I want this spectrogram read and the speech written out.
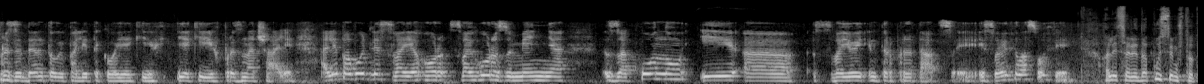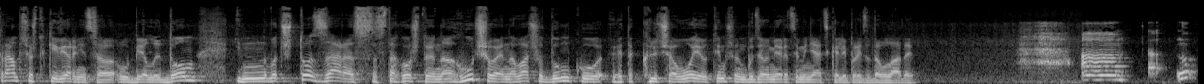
прэзідэнтаў і палітыкаў якіх які іх прызначалі але паводле свайго свайго разумення закону і э, сваёй інтэрпрэтацыі і сваёй філасофіі але але допустим что трамп все ж таки вернется ў белы дом? І вот что зараз з таго што ён агучвае на вашу думку гэта ключавое ў тым што ён будзе ў амерыцы мяняць калі прыйдзе да ўлады ну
